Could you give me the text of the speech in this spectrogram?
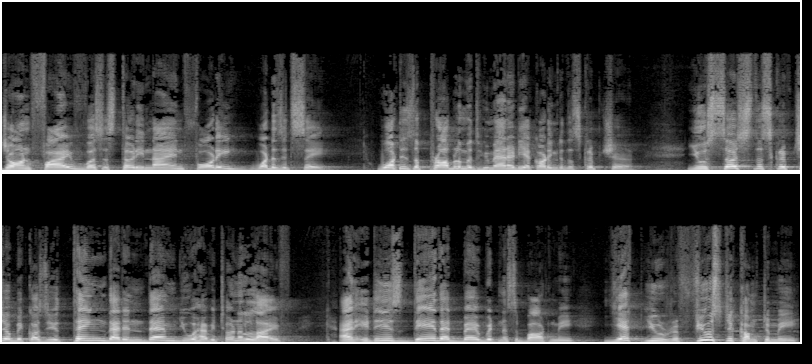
John 5, verses 39, 40, what does it say? What is the problem with humanity according to the scripture? You search the scripture because you think that in them you have eternal life, and it is they that bear witness about me, yet you refuse to come to me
